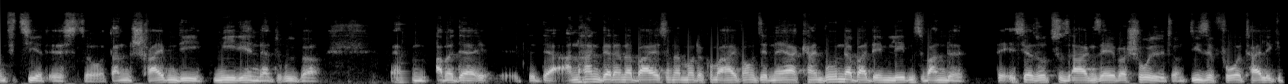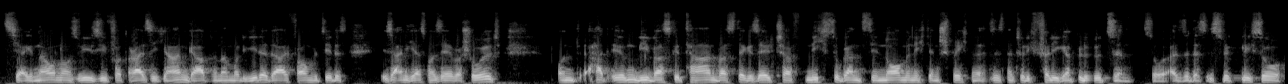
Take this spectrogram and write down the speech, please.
infiziert ist. So, dann schreiben die Medien darüber. Ähm, aber der, der Anhang, der dann dabei ist, und dann Motto, guck mal, HIV infiziert, naja, kein Wunder bei dem Lebenswandel. Der ist ja sozusagen selber schuld. Und diese Vorurteile gibt es ja genau noch, wie es sie vor 30 Jahren gab. Und dann Motto, jeder, der HIV infiziert ist, ist eigentlich erstmal selber schuld und hat irgendwie was getan, was der Gesellschaft nicht so ganz den Normen nicht entspricht. Und das ist natürlich völliger Blödsinn. So, also das ist wirklich so,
